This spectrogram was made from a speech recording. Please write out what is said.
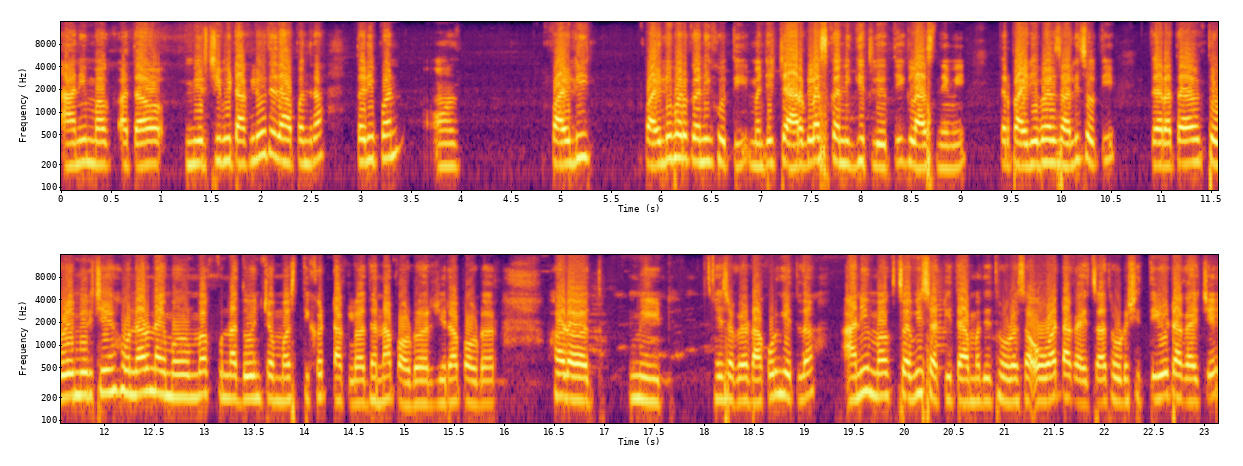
आणि मग आता मिरची मी टाकली होती दहा पंधरा तरी पण पायली पायलीभर कणिक होती. म्हणजे चार ग्लास कणिक घेतली होती ग्लासने मी. तर पायलीभर झालीच होती. तर आता तेवढे मिरची होणार नाही म्हणून मग पुन्हा दोन चम्मच तिखट टाकलं धना पावडर जिरा पावडर हळद मीठ हे सगळं टाकून घेतलं. आणि मग चवीसाठी त्यामध्ये थोडासा ओवा टाकायचा थोडीशी तीळ टाकायचे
